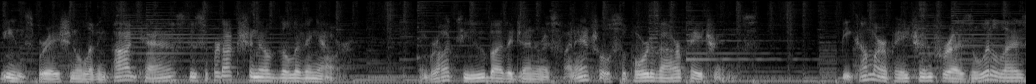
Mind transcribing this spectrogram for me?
The Inspirational Living Podcast is a production of The Living Hour and brought to you by the generous financial support of our patrons. Become our patron for as little as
